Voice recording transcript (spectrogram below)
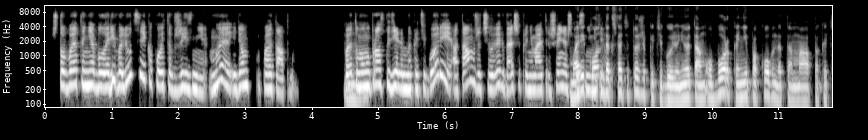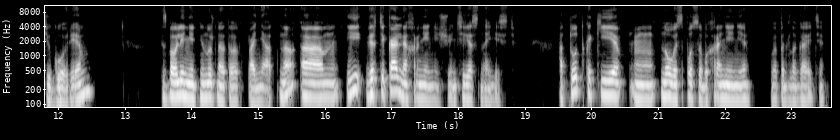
Чтобы это не было революцией какой-то в жизни, мы идем поэтапно. Поэтому mm-hmm. мы просто делим на категории, а там уже человек дальше принимает решение, что Мари с ними Кондо, кстати, тоже категория. У нее там уборка не по комнатам, а по категориям. Избавление от ненужного этого понятно. И вертикальное хранение еще интересное есть. А тут какие новые способы хранения вы предлагаете?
